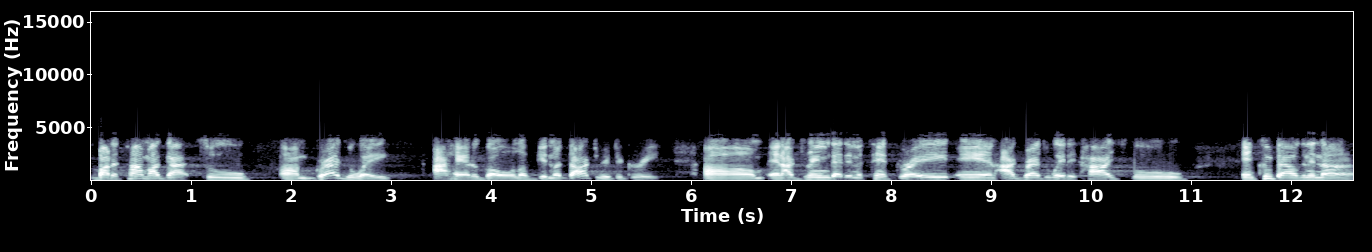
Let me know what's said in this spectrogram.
by the time I got to um, graduate, I had a goal of getting a doctorate degree. Um, and I dreamed that in the 10th grade, and I graduated high school in 2009,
